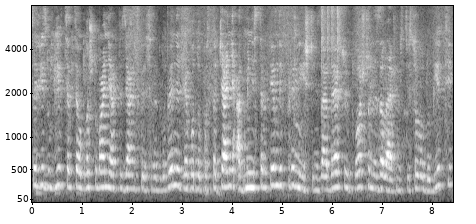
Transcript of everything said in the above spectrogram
селі Дубівця це облаштування артезіанської свердловини для водопостачання адміністративних приміщень за адресою площа Незалежності, село Дубівці,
